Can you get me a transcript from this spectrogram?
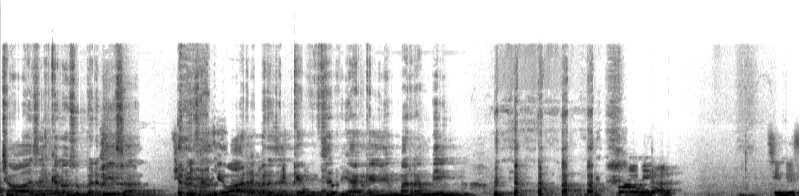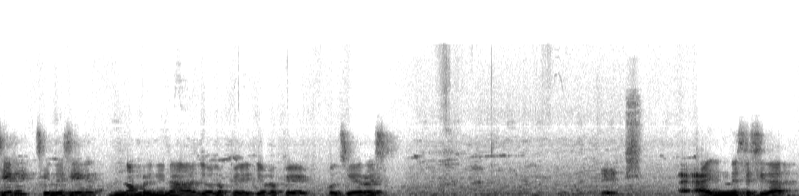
Chava, es el que lo supervisa. No es el que barre, pero es el que se fija que barran bien. No, mira. sin decir, sin decir nombre ni nada, yo lo que, yo lo que considero es eh, hay necesidad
